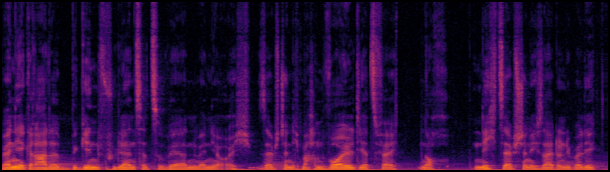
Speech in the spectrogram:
wenn ihr gerade beginnt, Freelancer zu werden, wenn ihr euch selbstständig machen wollt, jetzt vielleicht noch nicht selbstständig seid und überlegt,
